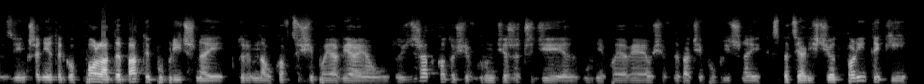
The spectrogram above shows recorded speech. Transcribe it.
y, zwiększenie tego pola debaty publicznej, w którym naukowcy się pojawiają. Dość rzadko to się w gruncie rzeczy dzieje. Głównie pojawiają się w debacie publicznej specjaliści od polityki,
